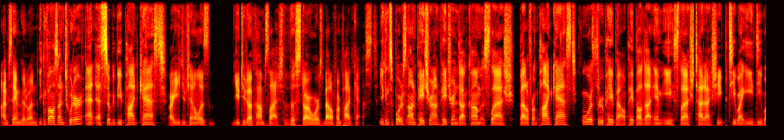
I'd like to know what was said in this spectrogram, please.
I'm Sam Goodwin. You can follow us on Twitter at SWB Podcast. Our YouTube channel is youtube.com slash the Star Wars Battlefront Podcast. You can support us on Patreon, patreon.com slash Battlefront Podcast, or through PayPal, paypal.me slash TyeDyeSheep, T-Y-E-D-Y-E-S-H-E-E-P.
